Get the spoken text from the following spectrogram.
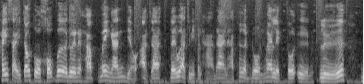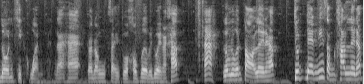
ให้ใส่เจ้าตัว cover ด้วยนะครับ ไม่งั้นเดี๋ยวอาจจะไดเวอร์อาจจะมีปัญหาได้นะครับ ถ้าเกิดโดนแม่เหล็กตัวอื่น หรือโดนขีดข่วนนะฮะ ก็ต้องใส่ตัว cover ไปด้วยนะครับ อะ เรามาดูกันต่อเลยนะครับ จุดเด่นที่สำคัญเลยนะครับ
